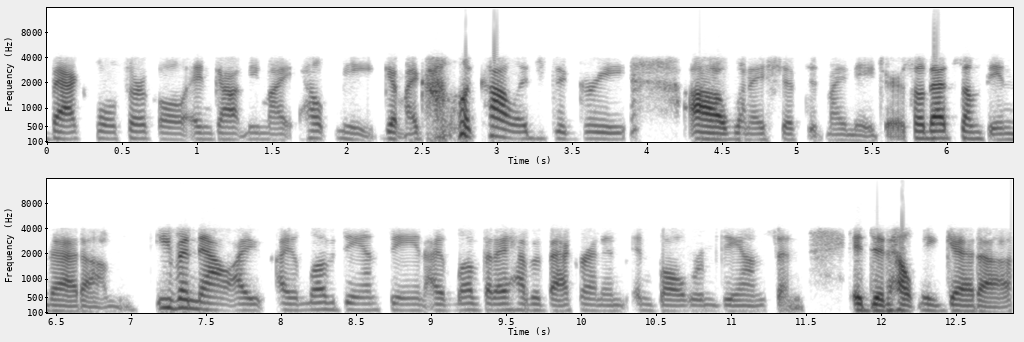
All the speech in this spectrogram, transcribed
back full circle and got me my helped me get my college degree uh, when I shifted my major. So that's something that um, even now I, I love dancing. I love that I have a background in, in ballroom dance, and it did help me get uh,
